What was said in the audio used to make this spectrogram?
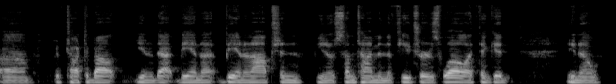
um, we've talked about you know that being a being an option, you know, sometime in the future as well. I think it, you know,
